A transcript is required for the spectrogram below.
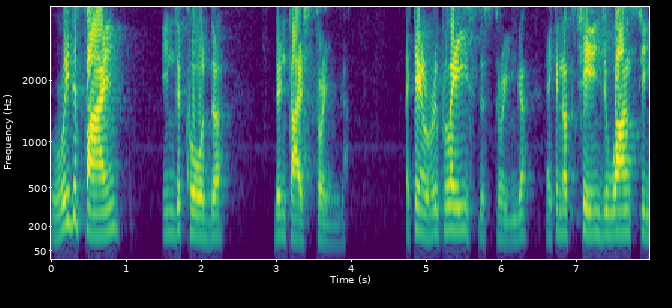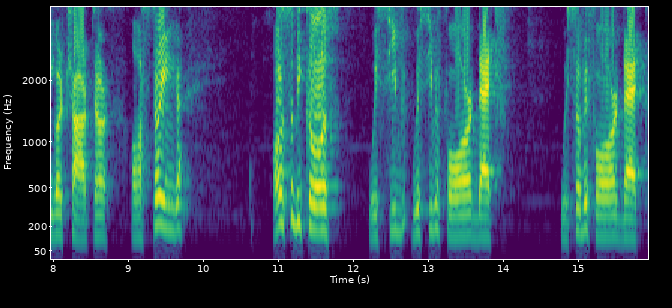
redefine in the code the entire string. I can replace the string. I cannot change one single charter of a string. Also because we see we see before that we saw before that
